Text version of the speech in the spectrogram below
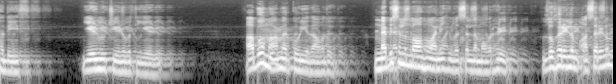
ஹதீஸ் எழுநூற்றி எழுபத்தி ஏழு. அபு மாமர் கூறியதாவது நபிசல்லாஹு அலிஹி வசல்லம் அவர்கள் லுஹரிலும் அசரிலும்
